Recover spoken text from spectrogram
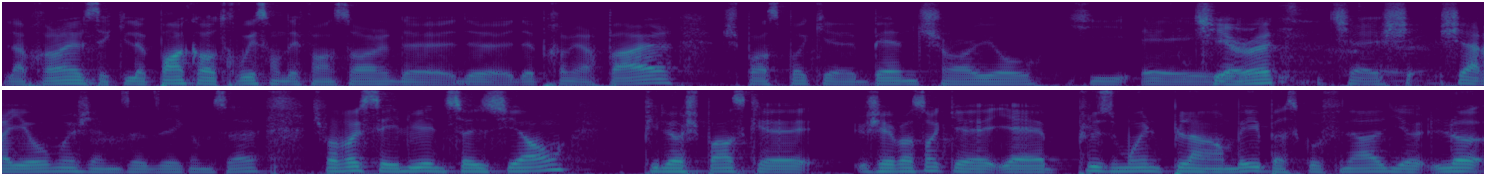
Le problème, c'est qu'il n'a pas encore trouvé son défenseur de, de- de première paire. Je pense pas que Ben Chario, qui est. Chiarot. Ch- Ch- Chario, moi j'aime ça dire comme ça. Je pense pas que c'est lui une solution. Puis là, je pense que j'ai l'impression qu'il y a plus ou moins de plan B parce qu'au final, il y a- là,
